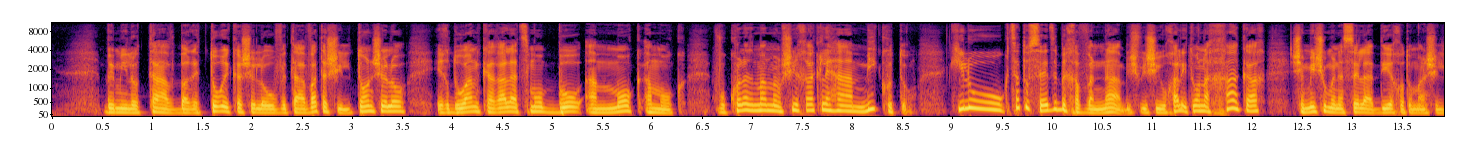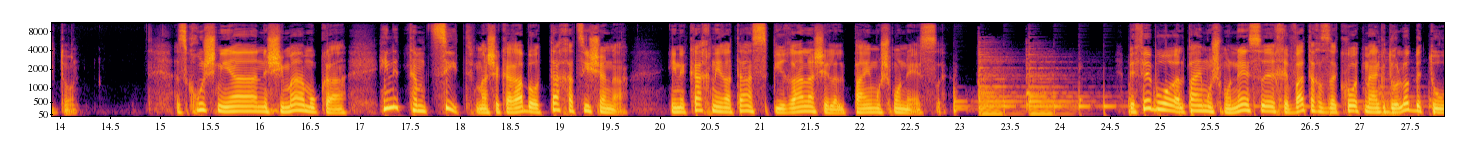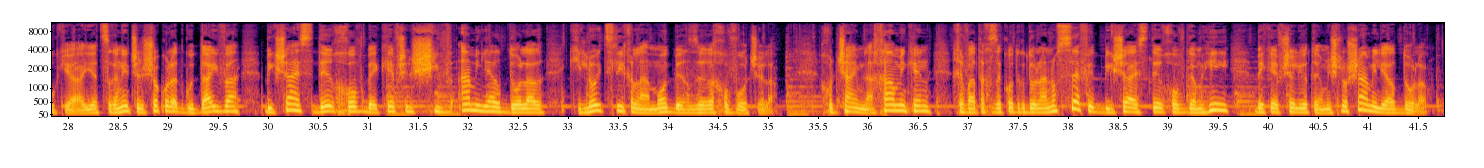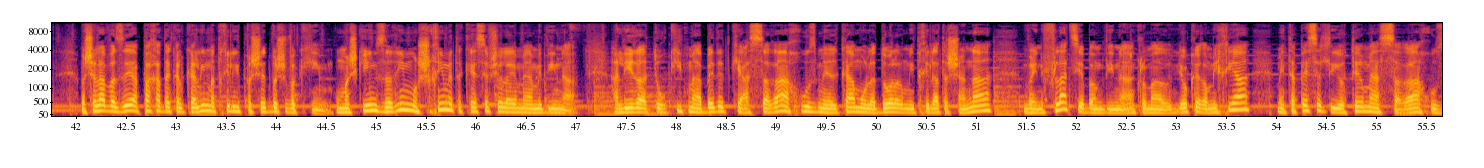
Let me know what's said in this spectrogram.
במילותיו, ברטוריקה שלו ובתאוות השלטון שלו, ארדואן קרא לעצמו בור עמוק עמוק, והוא כל הזמן ממשיך רק להעמיק אותו. כאילו הוא קצת עושה את זה בכוונה, בשביל שיוכל לטעון אחר כך שמישהו מנסה להדיח אותו מהשלטון. אז קחו שנייה נשימה עמוקה, הנה תמצית מה שקרה באותה חצי שנה. הנה כך נראתה הספירלה של 2018. בפברואר 2018, חברת החזקות מהגדולות בטורקיה, היצרנית של שוקולד גודייבה, ביקשה הסדר חוב בהיקף של 7 מיליארד דולר, כי לא הצליחה לעמוד בהחזר החובות שלה. חודשיים לאחר מכן, חברת החזקות גדולה נוספת ביקשה הסדר חוב גם היא, בהיקף של יותר מ-3 מיליארד דולר. בשלב הזה הפחד הכלכלי מתחיל להתפשט בשווקים, ומשקיעים זרים מושכים את הכסף שלהם מהמדינה. הלירה הטורקית מאבדת כ-10% מערכה מול הדולר מתחילת השנה, והאינפלציה במדינה, כלומר יוקר המחיה, מטפסת ליותר מ-10%.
